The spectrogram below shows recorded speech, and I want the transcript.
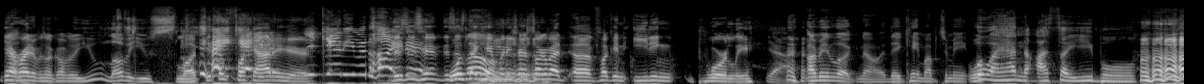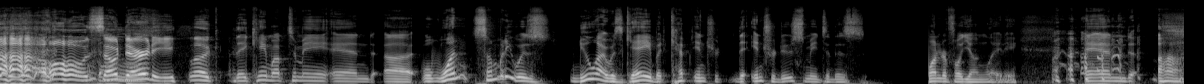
Yeah, right. It was uncomfortable. You love it, you slut. Get the fuck out of here. You can't even hide This it. is him. This Well, is like no. him when he tries to talk about uh, fucking eating poorly. Yeah. I mean, look, no, they came up to me. Well, oh, I had an acai bowl. oh, so dirty. look, they came up to me and uh, well, one somebody was knew I was gay, but kept intro- they introduced me to this wonderful young lady, and uh,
